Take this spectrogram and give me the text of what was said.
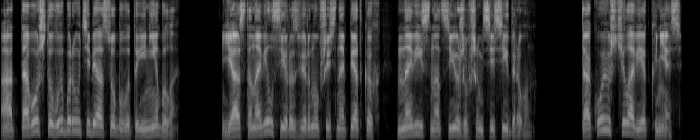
а от того, что выбора у тебя особого-то и не было. Я остановился и, развернувшись на пятках, навис над съежившимся Сидоровым. Такой уж человек, князь.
